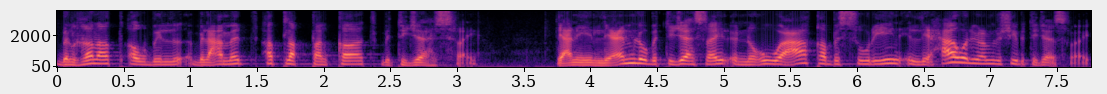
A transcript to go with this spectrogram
بالغلط أو بالعمد أطلق طلقات باتجاه إسرائيل. يعني اللي عمله باتجاه إسرائيل إنه هو عاقب السوريين اللي حاولوا يعملوا شيء باتجاه إسرائيل.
